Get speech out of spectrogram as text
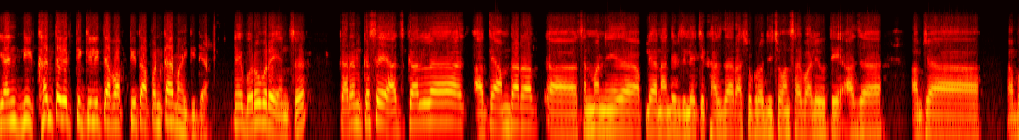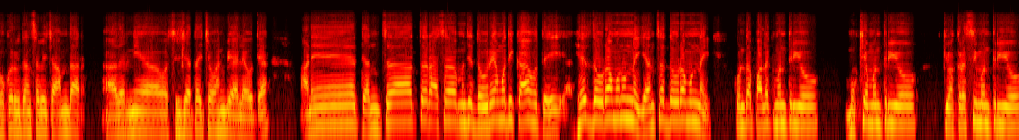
यांनी खंत व्यक्त केली. त्या बाबतीत आपण काय माहिती द्या नाही बरोबर आहे यांचं. कारण कसं आहे आजकाल अं, ते आमदार अं, सन्माननीय आपल्या नांदेड जिल्ह्याचे खासदार अशोकरावजी चव्हाण साहेब आले होते. आज अं, आमच्या अं, भोकर विधानसभेचे आमदार आदरणीय श्रीजाता चव्हाण बी आल्या होत्या. आणि त्यांचा तर असं म्हणजे दौऱ्यामध्ये काय होते हेच दौरा म्हणून नाही यांचाच दौरा म्हणून नाही. कोणता पालकमंत्री हो मुख्यमंत्री हो किंवा कृषी मंत्री हो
